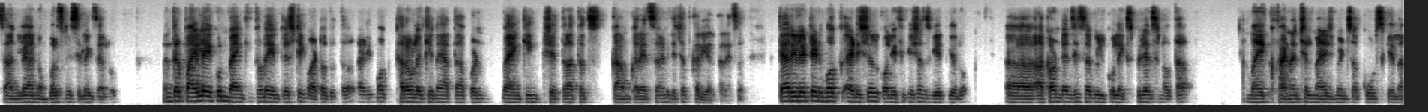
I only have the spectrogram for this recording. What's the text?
चांगल्या नंबर्सनी सिलेक्ट झालो. नंतर पाहिलं एकूण बँकिंग थोडं इंटरेस्टिंग वाटत होतं आणि मग ठरवलं की नाही आता आपण बँकिंग क्षेत्रातच काम करायचं आणि त्याच्यात करियर करायचं. त्या रिलेटेड मग ऍडिशनल क्वालिफिकेशन घेत गेलो. अकाउंटन्सीचा बिलकुल एक्सपिरियन्स नव्हता. मग एक फायनान्शियल मॅनेजमेंटचा कोर्स केला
